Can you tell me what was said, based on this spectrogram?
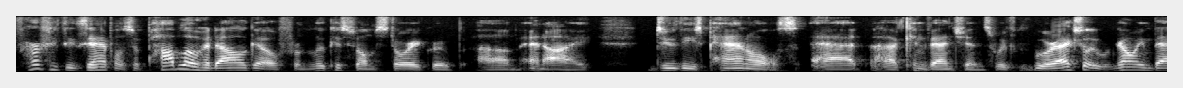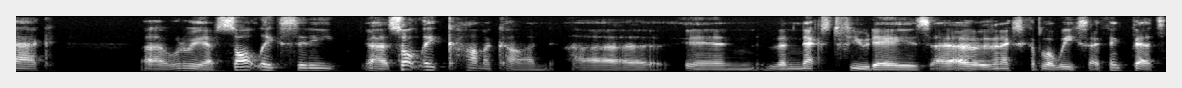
perfect example. So, Pablo Hidalgo from Lucasfilm Story Group um, and I do these panels at uh, conventions. We've, we're actually we're going back. Uh, what do we have? Salt Lake City, uh, Salt Lake Comic Con uh, in the next few days, uh, the next couple of weeks. I think that's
